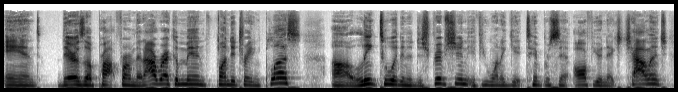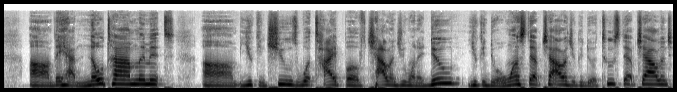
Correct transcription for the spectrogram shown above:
And there's a prop firm that I recommend, Funded Trading Plus. Uh, link to it in the description if you want to get 10% off your next challenge. Um, they have no time limits. Um, you can choose what type of challenge you want to do. You can do a one step challenge, you can do a two step challenge.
